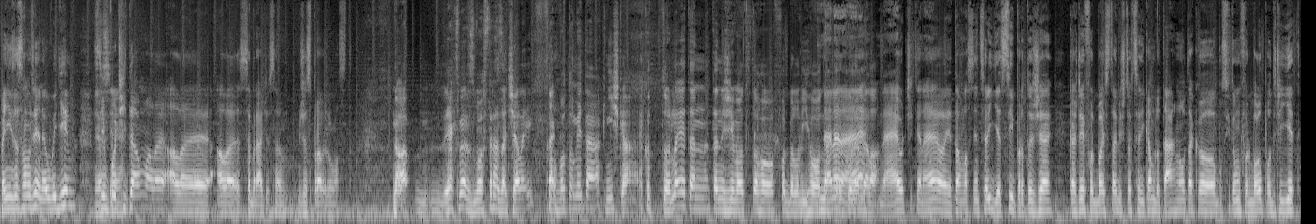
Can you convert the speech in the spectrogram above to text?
Peníze samozřejmě neuvidím, s tím Jasně. počítám, ale, ale, ale jsem rád, že jsem, že spravedlnost. No a jak jsme z Ostra začali, tak o tom je ta knížka, jako tohle je ten, ten život toho fotbalového Ne, ne, ne, rebela. ne, určitě ne, je tam vlastně celý dětství, protože každý fotbalista, když to chce někam dotáhnout, tak eh, musí tomu fotbalu podřídit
